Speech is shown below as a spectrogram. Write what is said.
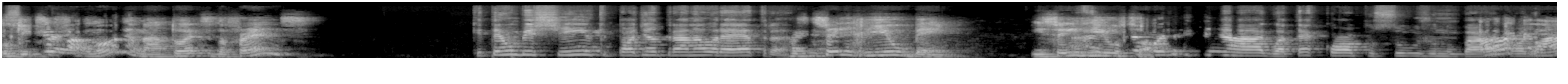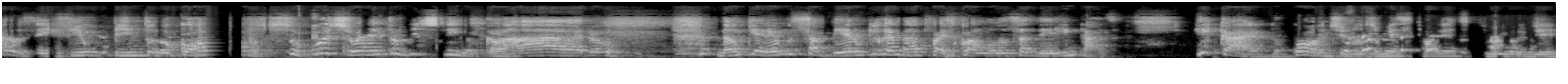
O que, que você falou, Renato, antes do Friends? Que tem um bichinho que pode entrar na uretra. Mas isso é em rio, bem. Isso é em Ai, rio qualquer só. coisa que tenha água, até copo sujo no bar. Ah, pode- claro, você enfia o pinto no copo sujo, entra o bichinho, claro. Não queremos saber o que o Renato faz com a louça dele em casa. Ricardo, conte-nos uma história sua de,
